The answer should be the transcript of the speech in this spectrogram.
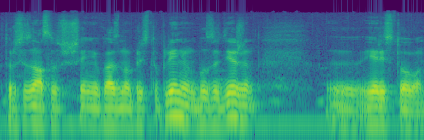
который сознался в совершении указанного преступления. Он был задержан э, и арестован.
